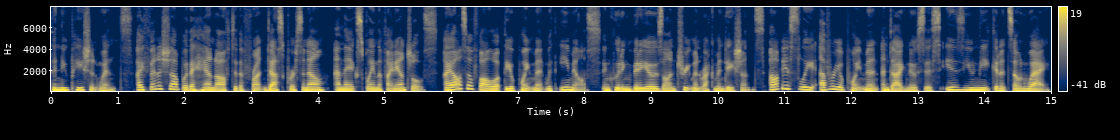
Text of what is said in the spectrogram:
the new patient wins. I finish up with a handoff to the front desk personnel and they explain the financials. I also follow up the appointment with emails, including videos on treatment recommendations. Obviously, every appointment and diagnosis is unique in its own way,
